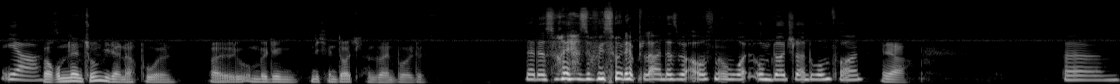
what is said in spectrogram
Ja. Warum denn schon wieder nach Polen? Weil du unbedingt nicht in Deutschland sein wolltest. Na, das war ja sowieso der Plan, dass wir außen um, um Deutschland rumfahren. Ja. Ähm,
